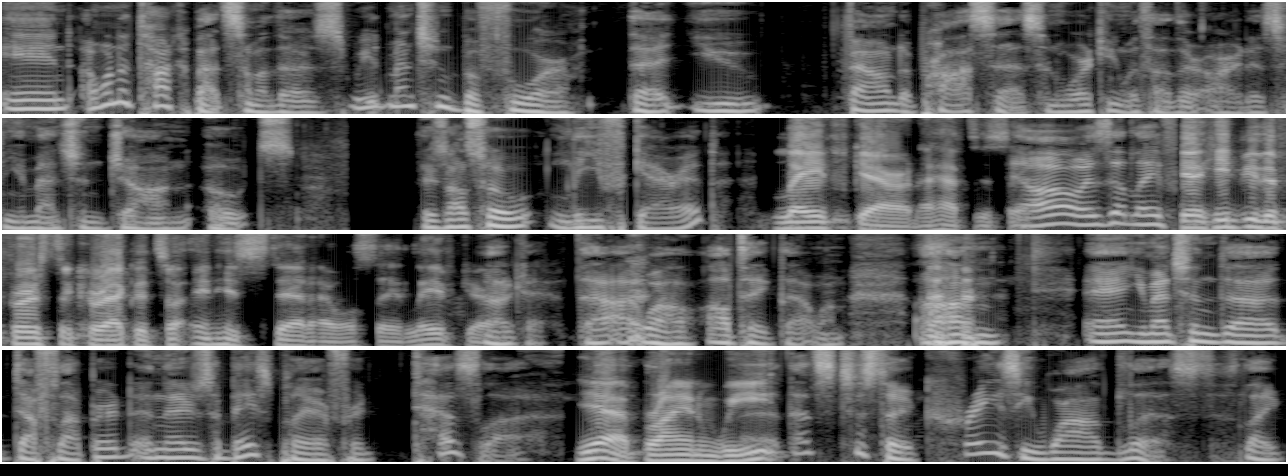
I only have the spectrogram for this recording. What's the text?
And I want to talk about some of those. We had mentioned before that you found a process in working with other artists, and you mentioned John Oates. There's also Leaf Garrett, Leif Garrett, I have to say. Oh, is it Leif? Yeah, he'd be the first to correct it. So in his stead, I will say Leif Garrett. Okay, that, well, I'll take that one. Um, and you mentioned uh, Def Leppard, and there's a bass player for Tesla. Yeah, Brian Wheat. Uh, that's just a crazy wild list. Like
